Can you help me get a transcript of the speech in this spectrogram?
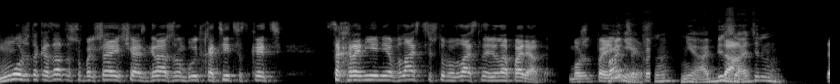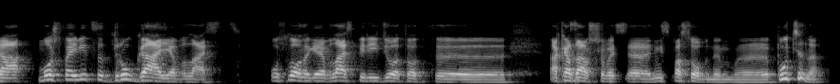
Может оказаться, что большая часть граждан будет хотеть, так сказать, сохранение власти, чтобы власть навела порядок. Может появиться... Конечно, не, обязательно. Да. Да, может появиться другая власть. Условно говоря, власть перейдет от э, оказавшегося неспособным э, Путина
